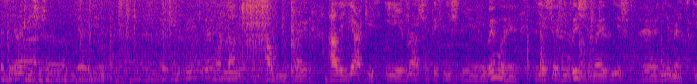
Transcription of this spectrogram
де він закріплюється. Але якість і наші технічні вимоги є сьогодні вищі навіть ніж е, німецькі.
